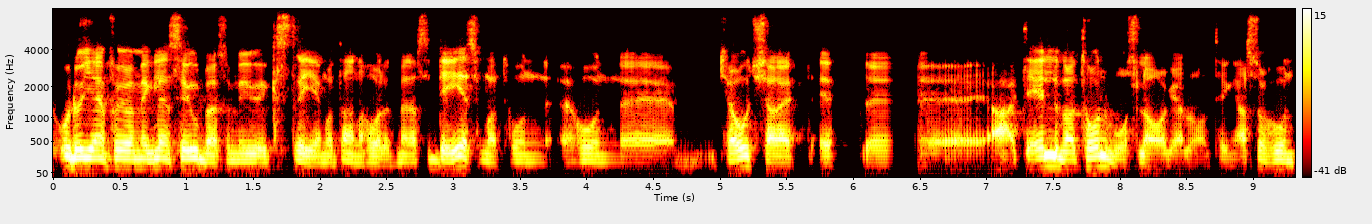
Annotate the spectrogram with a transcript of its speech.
och då jämför jag med Glenn Solberg som är ju extrem åt andra hållet. Men alltså det är som att hon, hon eh, coachar ett, ett, eh, ett 11-12-årslag eller någonting. Alltså hon,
